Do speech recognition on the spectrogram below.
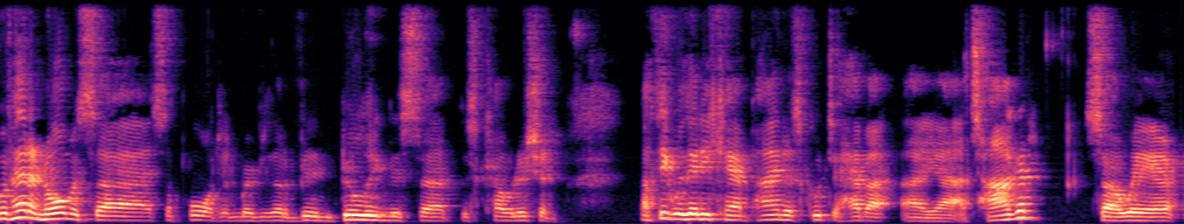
we've had enormous uh, support, and we've sort of been building this uh, this coalition. I think with any campaign, it's good to have a, a, a target. So we're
